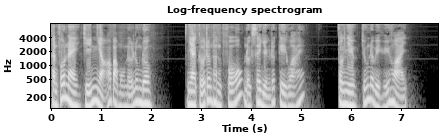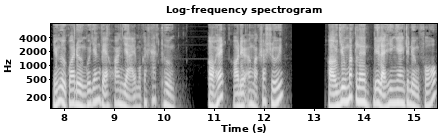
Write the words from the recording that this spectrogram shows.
Thành phố này chỉ nhỏ bằng một nửa London. Nhà cửa trong thành phố được xây dựng rất kỳ quái. Phần nhiều chúng đã bị hủy hoại. Những người qua đường có dáng vẻ hoang dại một cách khác thường. Hầu hết họ đều ăn mặc rách rưới. Họ dương mắt lên đi lại hiên ngang trên đường phố.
